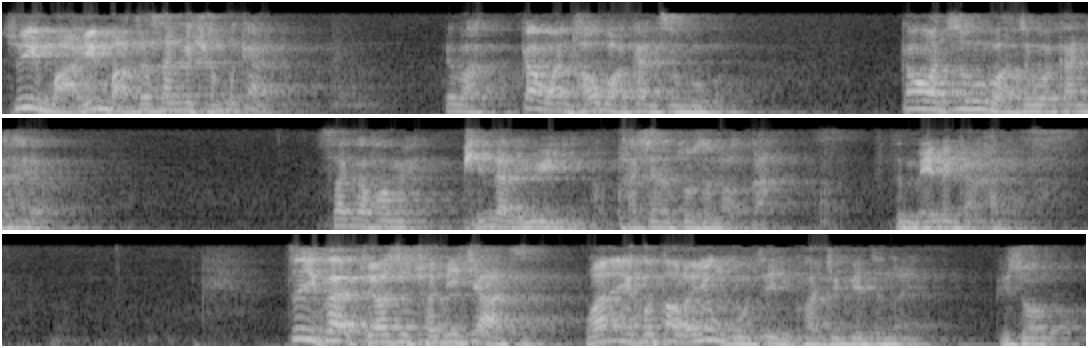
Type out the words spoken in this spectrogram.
所以马云把这三个全部干了，对吧？干完淘宝，干支付宝，干完支付宝，之后干菜鸟。三个方面，平台的运营，他现在做成老大，这没人敢撼动他。这一块主要是传递价值，完了以后到了用户这一块就变成了，比如说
